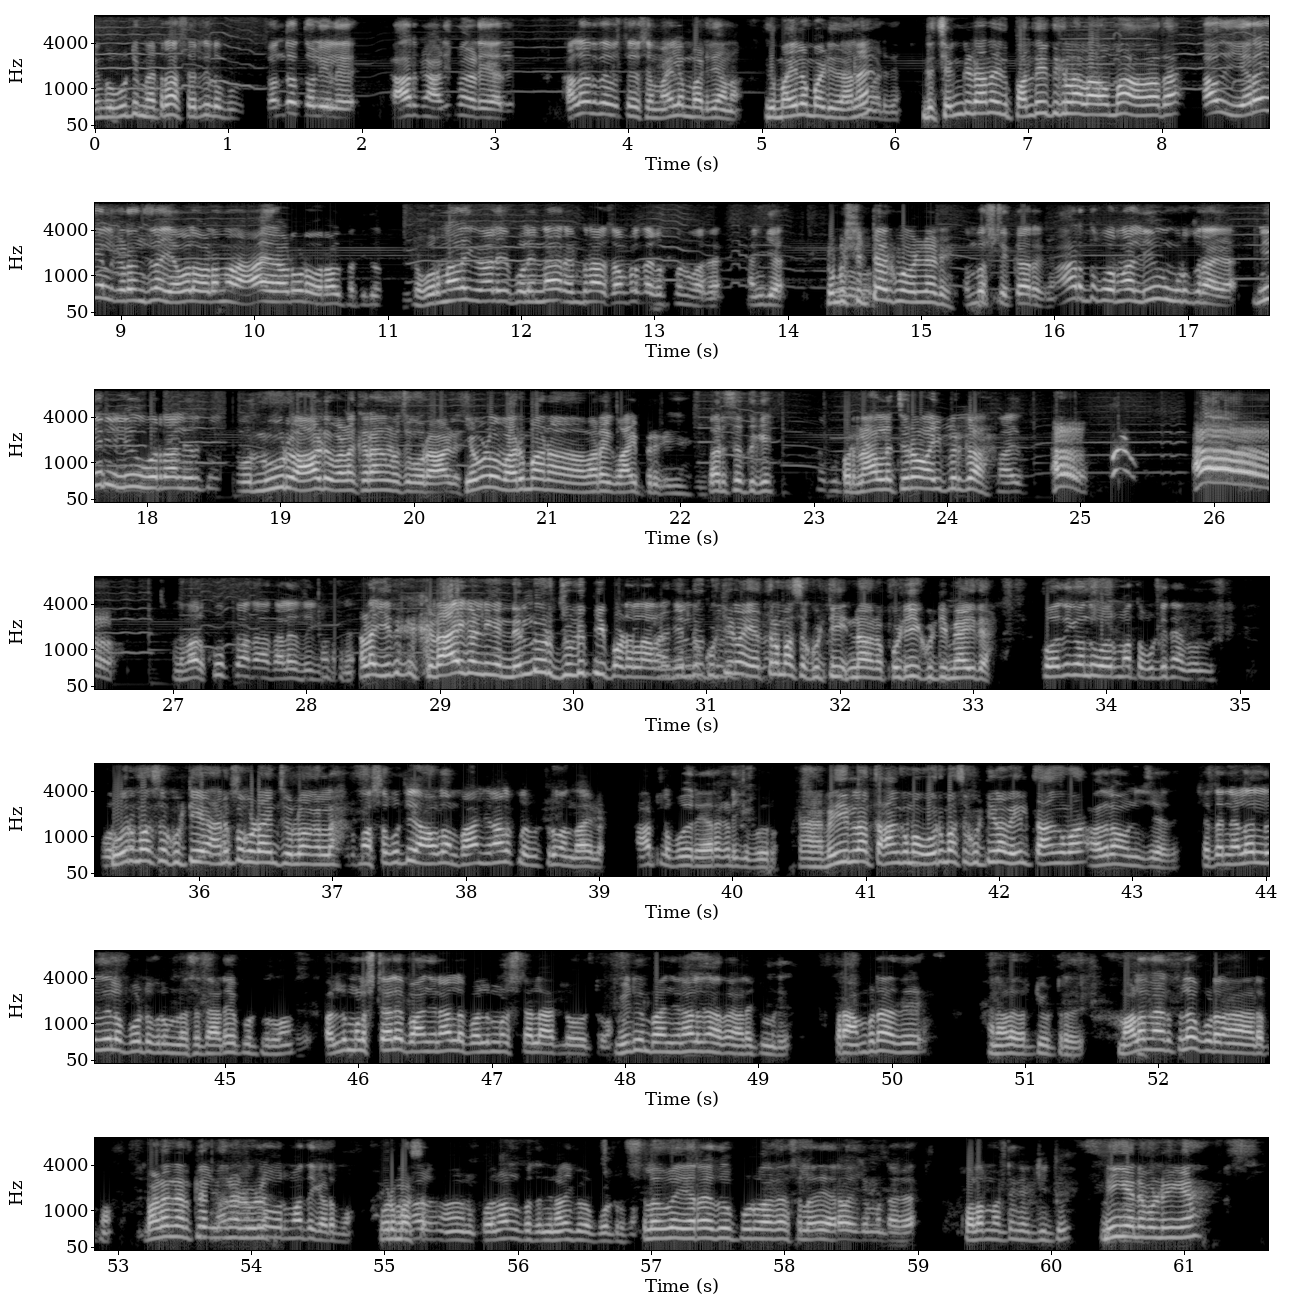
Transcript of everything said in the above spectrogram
எங்க ஊட்டி மெட்ராஸ் எடுத்துட்டு போகுது சொந்த தொழில். யாருக்கும் அடிமை கிடையாது. கலர்த வித்தியாசம் மயிலம்பாடி தானா? இது மயிலம்பாடி தானே? இந்த செங்குடான இது பந்தயத்துக்குலாம் லாபமா ஆகாதா? அதாவது இறைகள் கிடந்துச்சுன்னா எவ்வளவு இடம்னா ஆயிரம் ஆடு கூட ஒரு ஆள் பத்திக்கலாம் ஒரு நாளைக்கு வேலைக்கு போலீங்கன்னா ரெண்டு நாள் சம்பளத்தை கட் பண்ணுவாங்க அங்க. ரொம்ப ஸ்ட்ரிக்டா இருக்குமா வெளிநாடு? ரொம்ப ஸ்ட்ரிக்கா இருக்கு. வாரத்துக்கு ஒரு நாள் லீவும் கொடுக்குறாங்க. மீறி லீவு ஒரு நாள் இருக்கு. ஒரு நூறு ஆடு வளர்க்குறாங்கன்னு வச்சுக்கோ ஒரு ஆடு எவ்வளவு வருமானம் வரைக்கும் வாய்ப்பு இருக்குங்க வருஷத்துக்கு? ஒரு நாலு லட்ச ரூபா வாய்ப்பு இருக்கா? அந்த மாதிரி கூப்பிட்டா தலை தூக்கி. ஆனா இதுக்கு கிடாய்கள் நீங்க நெல்லூர் ஜுலுப்பி போடலாம். நெல்லூர் குட்டிலாம் எத்தனை மாசம் குட்டி? என்ன பொடி குட்டி மேய்த? இப்போதைக்கு வந்து ஒரு மாத்த குட்டி தான் இது வந்து. ஒரு மாசம் குட்டியை அனுப்பக்கூடாதுன்னு சொல்லுவாங்கல்ல? ஒரு மாச குட்டி அவ்வளோ பாஞ்சு நாளுக்குள்ள விட்டுருவோம் தாயில ஆட்டுல போயிடும் இறக்கடிக்கு போயிடும் ஆஹ் வெயில்லாம் தாங்குமா? ஒரு மாசம் குட்டிலாம் வெயில் தாங்குமா? அதெல்லாம் ஒன்றும் செய்யாது. செத்த நிழல் இதுல போட்டுக்கிறோம்ல செத்த அடைய போட்டுருவோம். பல்லு முளைச்சிட்டாலே பாஞ்சு நாள்ல பல்லு முளைச்சிட்டாலே ஆட்டில் விட்டுரும் மீடியம் பாஞ்சு நாள் தான் அதை அடைக்க முடியும். அப்புறம் அம்படாது. அதனால விரட்டி விட்டுறது. மழை நேரத்துல கூட அடைப்போம். மழை நேரத்துல ஒரு மாதத்துக்கு அடைப்போம். ஒரு மாசம். ஆ, முப்பது நாள் முப்பத்தஞ்சு நாளைக்கு கூட போட்டுருப்போம். சில இற இது போடுவாங்க சில இற வைக்க மாட்டாங்க. கொலை மட்டும் கட்டிட்டு. நீங்க என்ன பண்ணுவீங்க?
